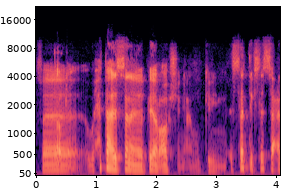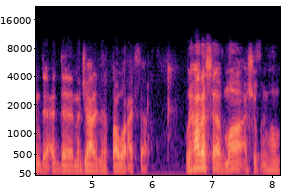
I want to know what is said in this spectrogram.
ف وحتى هذه السنة player option يعني ممكن السلتكس لسه عنده عنده مجال إنه يتطور أكثر. ولهذا السبب ما أشوف إنهم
